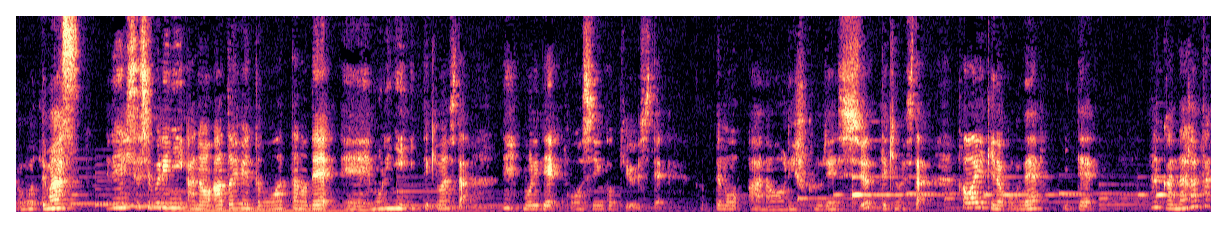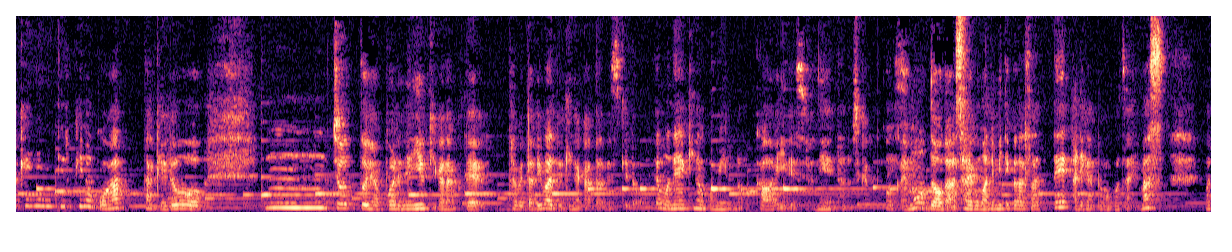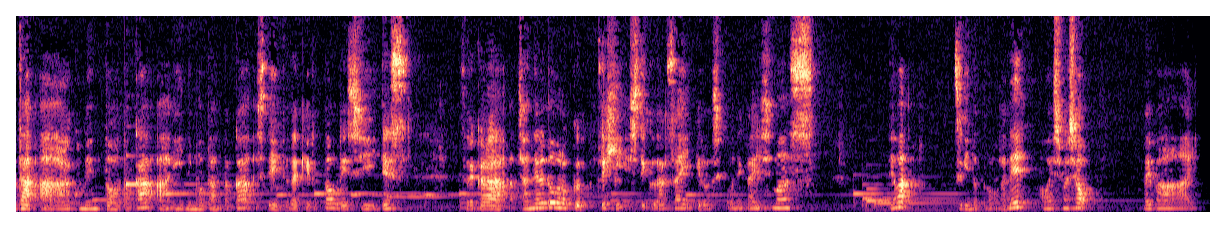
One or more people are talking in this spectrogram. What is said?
と思ってます。でね、久しぶりにあの、アートイベントも終わったので、えー、森に行ってきました。ね、森でこう深呼吸して、とっても、あの、リフクレッシュできました。可愛いキノコもね、いて、なんか奈良竹に似てるキノコあったけど、うーん、ちょっとやっぱりね、勇気がなくて、食べたりはできなかったんですけど、でもね、キノコ見るの可愛いですよね。楽しかった。今回も動画最後まで見てくださってありがとうございます。また、あコメントとかあ、いいねボタンとかしていただけると嬉しいです。それから、チャンネル登録ぜひしてください。よろしくお願いします。では、次の動画でお会いしましょう。バイバーイ。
